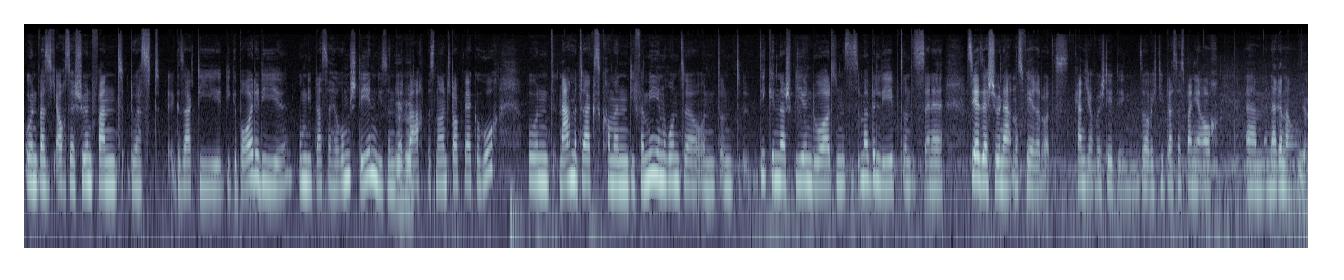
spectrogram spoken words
Und was ich auch sehr schön fand, du hast gesagt, die, die Gebäude, die um die Plaza herumstehen, die sind mhm. etwa acht bis neun Stockwerke hoch. Und nachmittags kommen die Familien runter und, und die Kinder spielen dort und es ist immer belebt und es ist eine sehr, sehr schöne Atmosphäre dort. Das kann ich auch bestätigen. So habe ich die Plaza España auch ähm, in Erinnerung. Ja.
